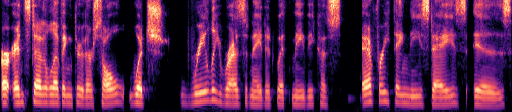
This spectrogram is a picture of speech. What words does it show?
or instead of living through their soul, which really resonated with me because everything these days is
